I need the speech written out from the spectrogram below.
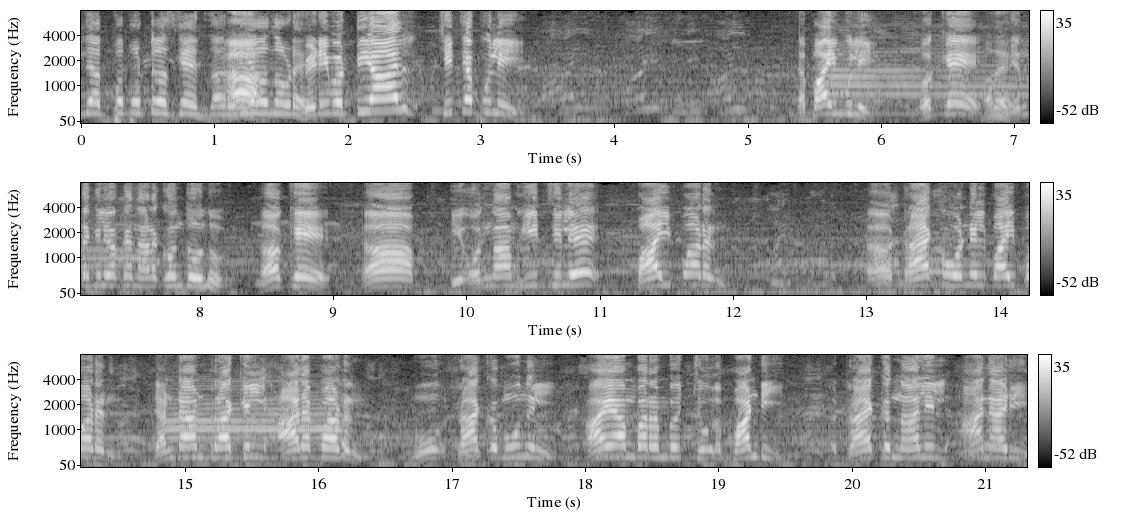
ഇല്ല ഇപ്പൊ പൊട്ട് എസ് കെ ദാ ആ, റെഡിയാവുന്ന അവിടെ. വെടിപൊട്ടിയാൽ ചിറ്റപ്പുലി. ഏ, പായ്പുലി. ഓക്കെ അതെ. എന്തെങ്കിലുമൊക്കെ നടക്കുമെന്ന് തോന്നുന്നു. ഓക്കെ ഈ ഒന്നാം ഹീറ്റ്സിൽ പായിപ്പാടൻ. ട്രാക്ക് ഒന്നിൽ പായിപ്പാടൻ. രണ്ടാം ട്രാക്കിൽ ആലപ്പാടൻ. ട്രാക്ക് മൂന്നിൽ ആയാമ്പറമ്പ് പാണ്ടി. ട്രാക്ക് നാലിൽ ആനാരി.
